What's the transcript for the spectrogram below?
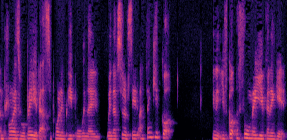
employers will be about supporting people when they when they've sort of said i think you've got you know you've got the full me you're going to get.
